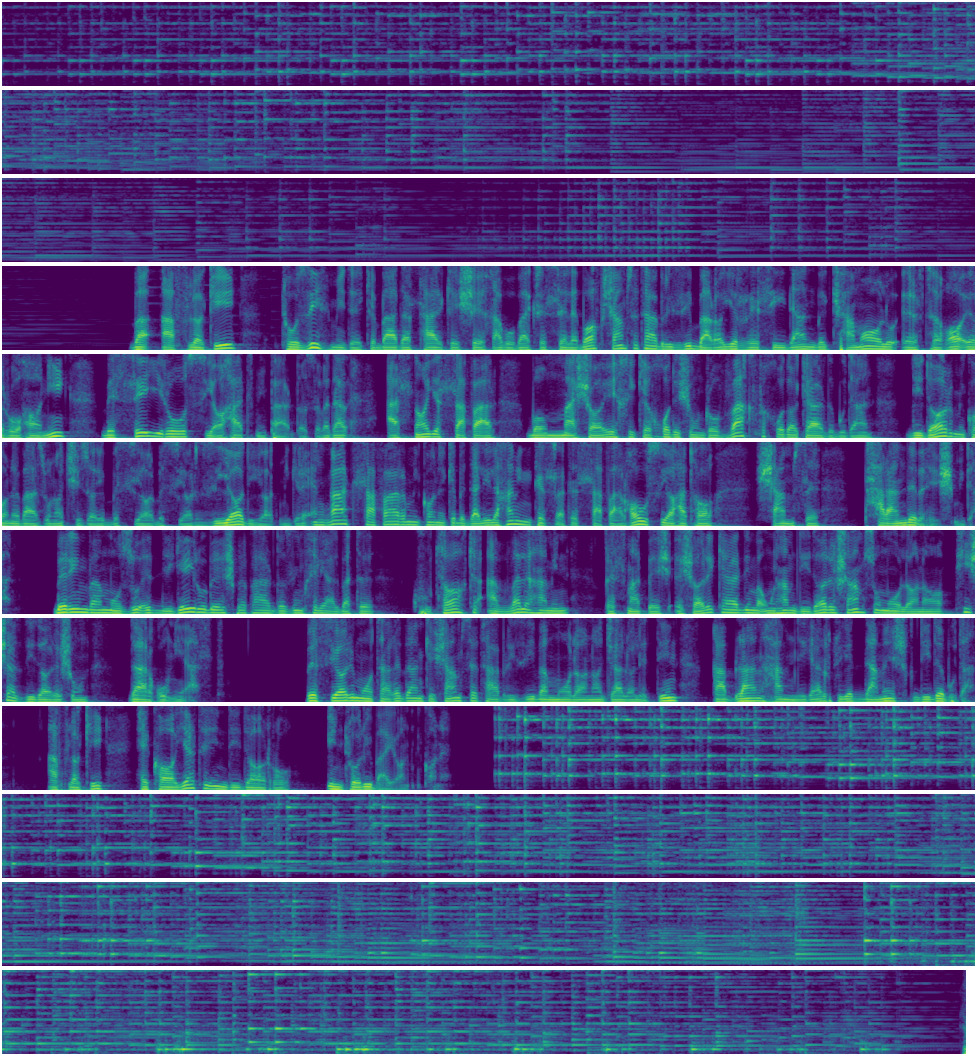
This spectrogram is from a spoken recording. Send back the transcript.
افلاکی توضیح میده که بعد از ترک شیخ ابوبکر سلباف شمس تبریزی برای رسیدن به کمال و ارتقاء روحانی به سیر و سیاحت می‌پردازه و در اسنای سفر با مشایخی که خودشون رو وقف خدا کرده بودن دیدار می‌کنه و از اونا چیزای بسیار بسیار زیادی یاد می‌گیره. انقدر سفر می‌کنه که به دلیل همین کسرت سفرها و سیاحتها شمس پرنده بهش میگن. بریم و موضوع دیگه ای رو بهش بپردازیم خیلی البته کوتاه که اول همین قسمت بهش اشاره کردیم و اون هم دیدار شمس و مولانا پیش از دیدارشون در قونی است. بسیاری معتقدند که شمس تبریزی و مولانا جلال الدین قبلا همدیگر رو توی دمشق دیده بودن. افلاکی حکایت این دیدار رو اینطوری بیان می‌کنه.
